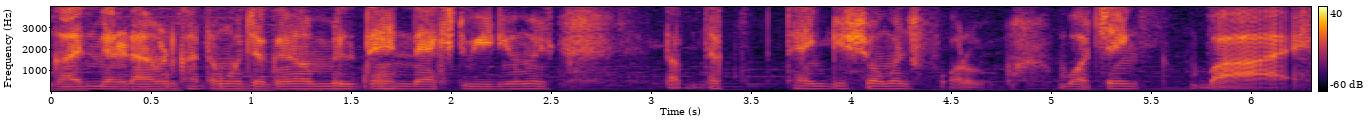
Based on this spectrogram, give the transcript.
गाइस मेरे डायमंड ख़त्म हो चुके हैं। हम मिलते हैं नेक्स्ट वीडियो में। तब तक thank you so much for watching bye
